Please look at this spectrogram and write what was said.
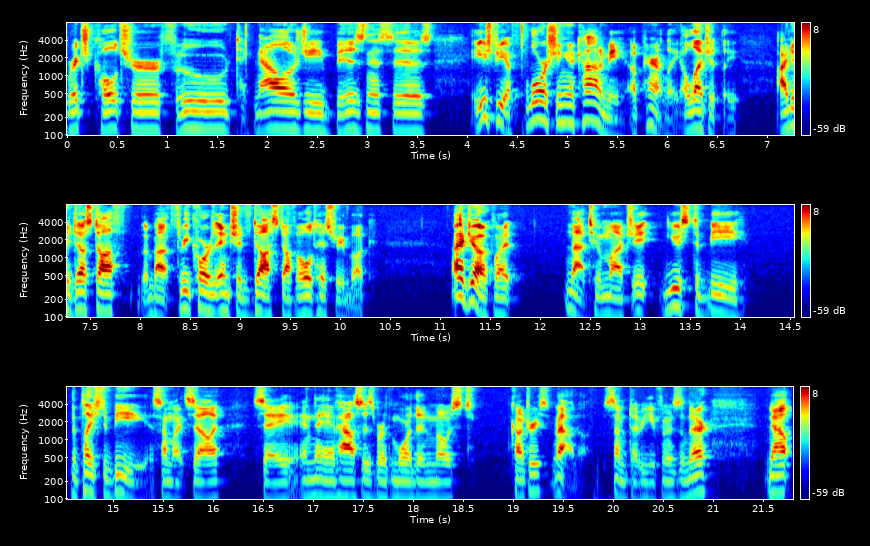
rich culture, food, technology, businesses. It used to be a flourishing economy, apparently, allegedly. I did dust off about three quarters inch of dust off an old history book. I joke, but not too much. It used to be the place to be, as some might say, and they have houses worth more than most countries. I don't know, some type of euphemism there. Now,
